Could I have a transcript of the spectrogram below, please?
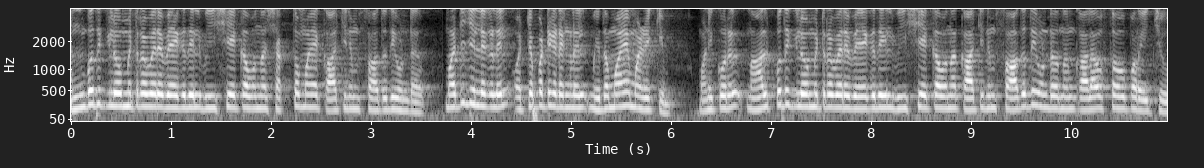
അൻപത് കിലോമീറ്റർ വരെ വേഗതയിൽ വീശിയേക്കാവുന്ന ശക്തമായ കാറ്റിനും സാധ്യതയുണ്ട്. മറ്റു ജില്ലകളിൽ ഒറ്റപ്പെട്ടയിടങ്ങളിൽ മിതമായ മഴയ്ക്കും മണിക്കൂറിൽ നാൽപ്പത് കിലോമീറ്റർ വരെ വേഗതയിൽ വീശിയേക്കാവുന്ന കാറ്റിനും സാധ്യതയുണ്ടെന്നും കാലാവസ്ഥാ വകുപ്പ് അറിയിച്ചു.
